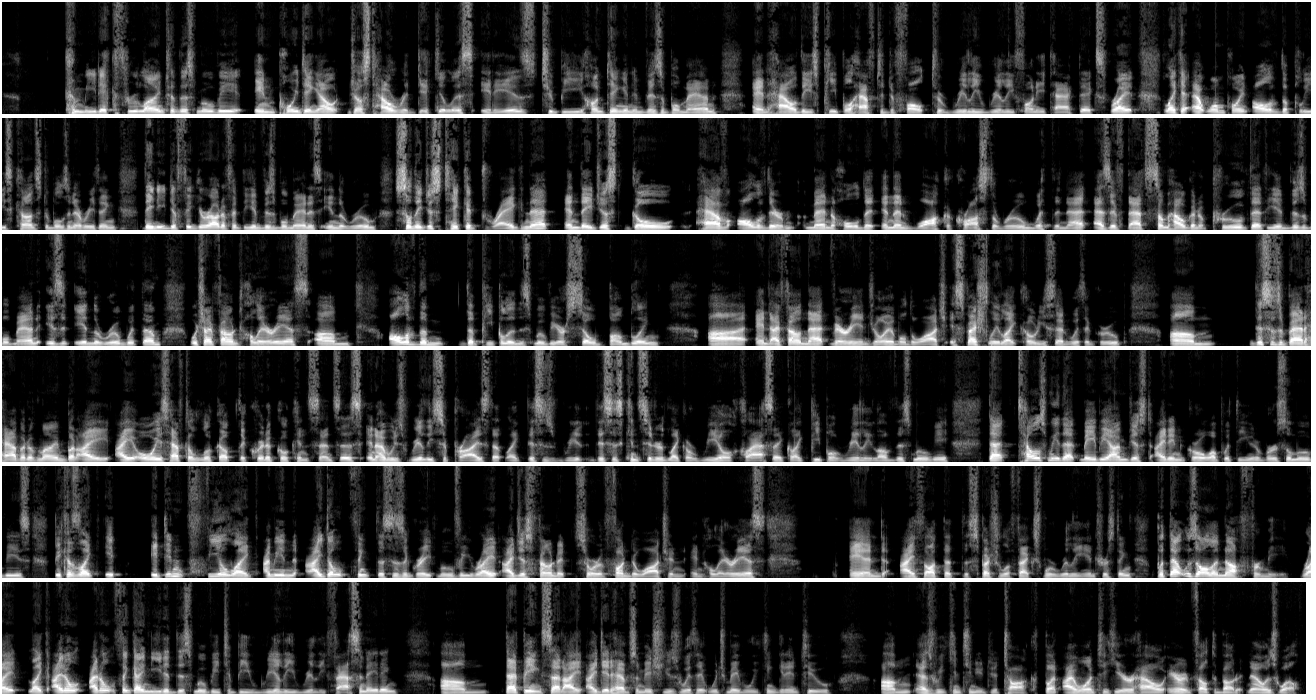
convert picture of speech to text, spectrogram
comedic through line to this movie in pointing out just how ridiculous it is to be hunting an invisible man and how these people have to default to really really funny tactics right like at one point all of the police constables and everything they need to figure out if the invisible man is in the room so they just take a dragnet and they just go have all of their men hold it and then walk across the room with the net as if that's somehow going to prove that the invisible man isn't in the room with them which i found hilarious. Um, all of the the people in this movie are so bumbling uh, and i found that very enjoyable to watch especially like cody said with a group. Um, this is a bad habit of mine, but I I always have to look up the critical consensus, and I was really surprised that like this is real. This is considered like a real classic. Like people really love this movie. That tells me that maybe I'm just I didn't grow up with the Universal movies because like it it didn't feel like I mean I don't think this is a great movie, right? I just found it sort of fun to watch and, and hilarious and I thought that the special effects were really interesting, but that was all enough for me, right? Like I don't I don't think I needed this movie to be really really fascinating. Um, that being said, I I did have some issues with it, which maybe we can get into um, as we continue to talk. But I want to hear how Aaron felt about it now as well.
